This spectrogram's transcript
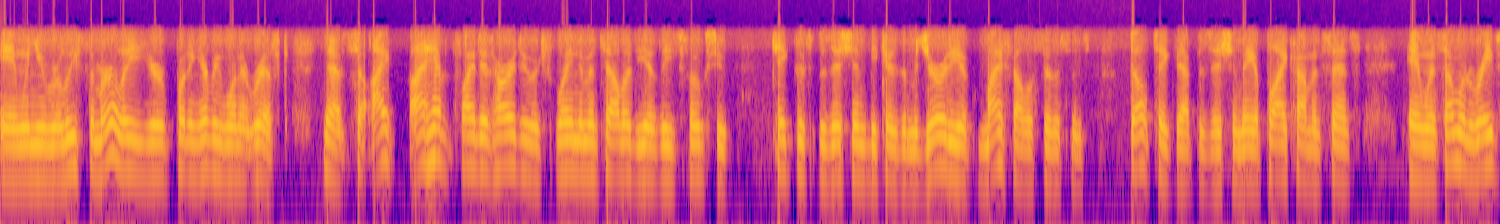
and when you release them early, you're putting everyone at risk. Now, so I I have find it hard to explain the mentality of these folks who take this position because the majority of my fellow citizens don't take that position. They apply common sense. And when someone rapes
